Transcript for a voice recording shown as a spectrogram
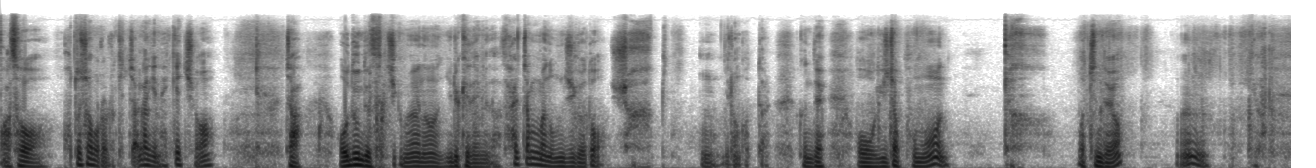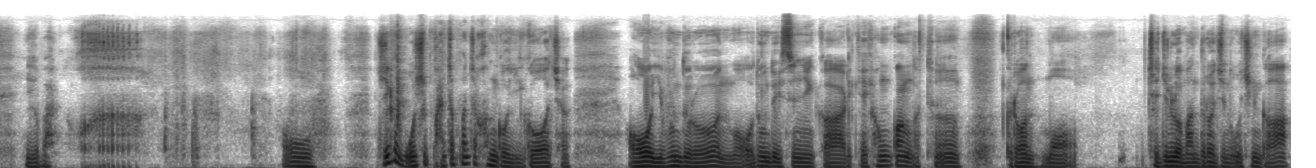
와서 포토샵으로 이렇게 잘라긴 했겠죠. 자 어두운 데서 찍으면은 이렇게 됩니다. 살짝만 움직여도 샥 음, 이런 것들. 근데 오, 이 작품은 캬, 멋진데요? 음, 이거, 이거 봐. 오, 지금 옷이 반짝반짝한 거 이거 제가 어 이분들은 뭐 어두운 데 있으니까 이렇게 형광 같은 그런 뭐 재질로 만들어진 옷인가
